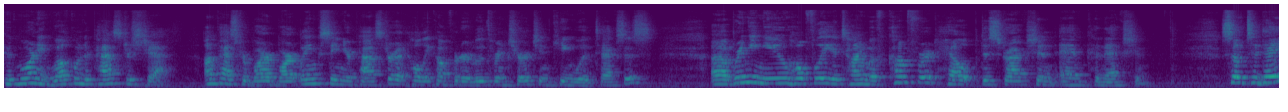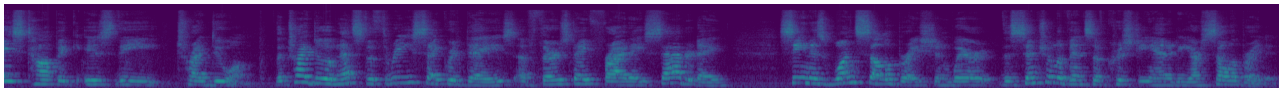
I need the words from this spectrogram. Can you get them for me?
Good morning. Welcome to Pastor's Chat. I'm Pastor Barb Bartling, Senior Pastor at Holy Comforter Lutheran Church in Kingwood, Texas, uh, bringing you hopefully a time of comfort, help, distraction, and connection. So today's topic is the Triduum. The Triduum, that's the three sacred days of Thursday, Friday, Saturday, seen as one celebration where the central events of Christianity are celebrated.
